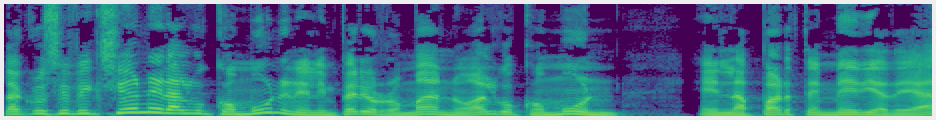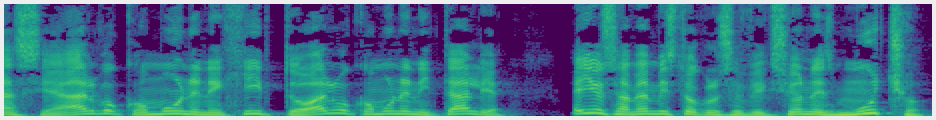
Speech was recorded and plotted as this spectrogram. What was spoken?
La crucifixión era algo común en el Imperio Romano, algo común en la parte media de Asia, algo común en Egipto, algo común en Italia. Ellos habían visto crucifixiones mucho.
